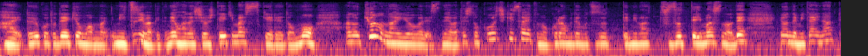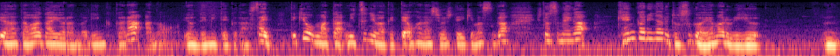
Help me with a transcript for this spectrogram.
はい。ということで、今日も3つに分けてね、お話をしていきますけれども、あの、今日の内容はですね、私の公式サイトのコラムでも綴ってみます、綴っていますので、読んでみたいなっていうあなたは概要欄のリンクから、あの、読んでみてください。で、今日また3つに分けてお話をしていきますが、1つ目が、喧嘩になるとすぐ謝る理由。うん。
